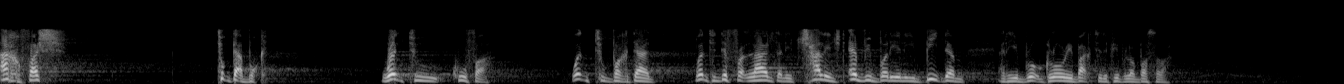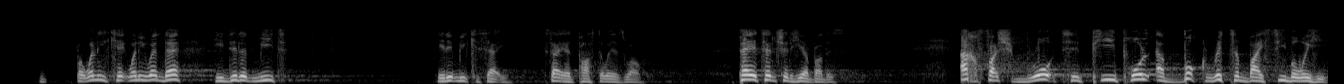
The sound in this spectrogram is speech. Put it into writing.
Akhfash took that book, went to Kufa, went to Baghdad, went to different lands and he challenged everybody and he beat them and he brought glory back to the people of Basra. But when he, came, when he went there, he didn't meet he didn't meet Kisa'i. Kisa'i had passed away as well. Pay attention here, brothers. Akhfash brought to people a book written by Sibawayhi.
